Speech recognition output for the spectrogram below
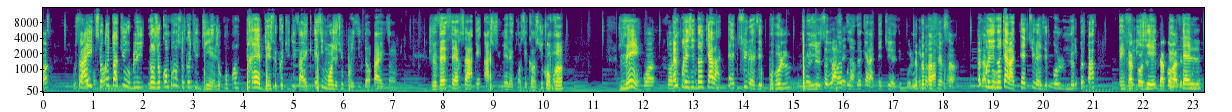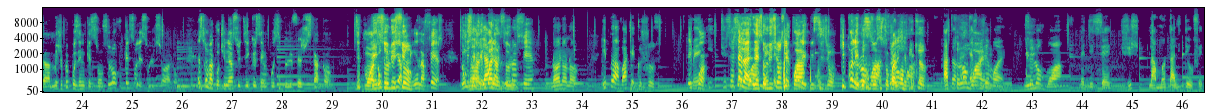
Faïk, ce que toi tu oublies, non, je comprends ce que tu dis, hein. je comprends très bien ce que tu dis, Faïk. Et si moi je suis président, par exemple, je vais faire ça et assumer les conséquences, tu comprends? Sais Mais toi, un président qui a la tête sur les épaules, Oui, je ne peut serais pas pas un faire ça. président qui a la tête sur les épaules. ne il peut peut pas pas faire ça. Un président qui a la tête sur les épaules ne peut peut pas infliger suis d'accord de avec vous, telles... Mais je peux poser une question. Selon vous, quelles sont les solutions alors? Est-ce qu'on va continuer à se dire que c'est impossible de le faire jusqu'à quand? Dites-moi. Les Donc, c'est qu'il y a solutions. rien à faire. Donc, Tu ça sais, c'est quoi qu'il y a les rien solutions? à faire? Non, non, non. Il peut avoir quelque chose. Et mais quoi? il- tu Tu sais, la- quoi? les solutions, Qui c'est prend quoi? les décisions? Qui prend les Selon décisions moi, si ce ne sont pas les chefs moi. d'État Attends, Selon eh, moi, excusez-moi. hein. Oui. Selon moi, c'est juste la mentalité au fait.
